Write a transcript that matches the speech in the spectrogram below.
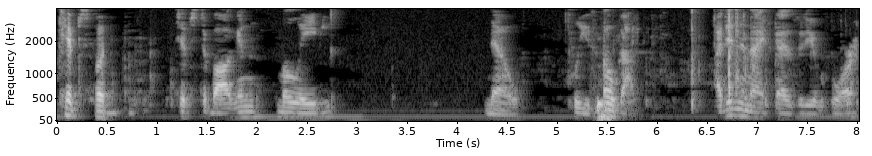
Tips for tips toboggan, milady. No, please. Oh god, I did a nice guys video before.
